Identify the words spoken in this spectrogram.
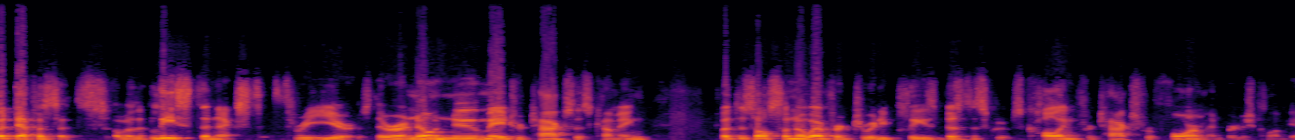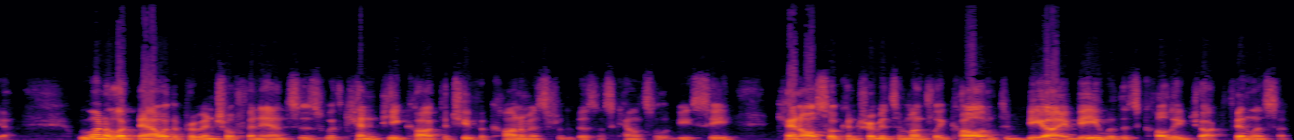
but deficits over at least the next three years. There are no new major taxes coming, but there's also no effort to really please business groups calling for tax reform in British Columbia. We want to look now at the provincial finances with Ken Peacock, the chief economist for the Business Council of BC. Ken also contributes a monthly column to BIV with his colleague Jock Finlayson.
